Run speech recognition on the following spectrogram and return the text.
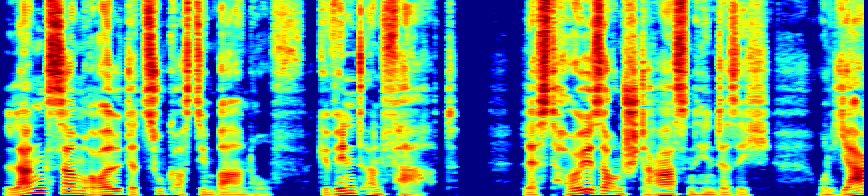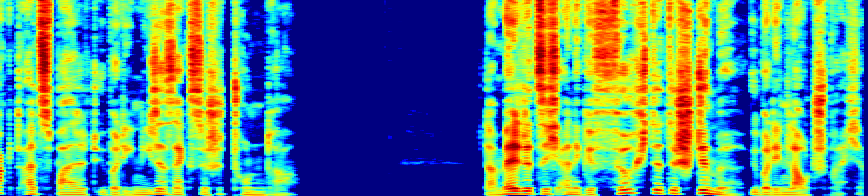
Langsam rollt der Zug aus dem Bahnhof, gewinnt an Fahrt, lässt Häuser und Straßen hinter sich und jagt alsbald über die niedersächsische Tundra. Da meldet sich eine gefürchtete Stimme über den Lautsprecher.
